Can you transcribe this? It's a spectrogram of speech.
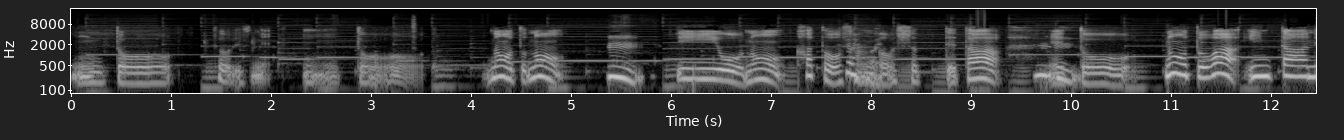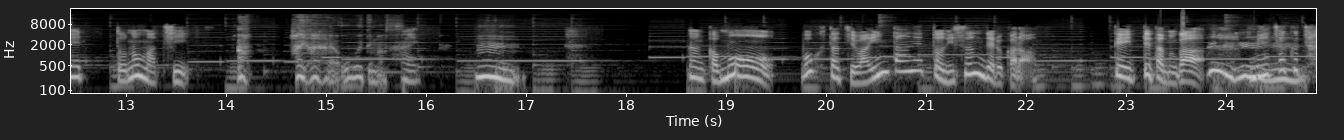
うんと、そうですね、えーっと、ノートのうん。CEO の加藤さんがおっしゃってた、うんえっ、と、ノートはインターネットの街。はいはいはい、覚えてます。はい。うん。なんかもう、僕たちはインターネットに住んでるからって言ってたのが、めちゃくちゃ。ゃ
